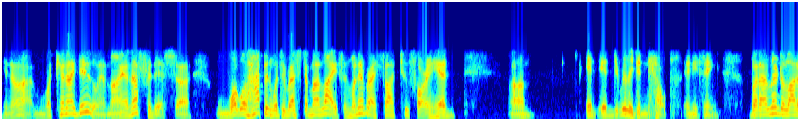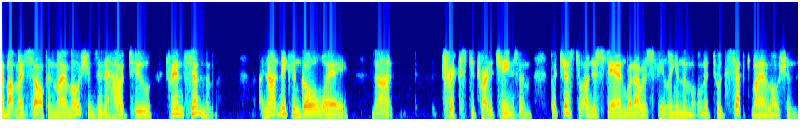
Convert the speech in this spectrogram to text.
You know, what can I do? Am I enough for this? Uh, what will happen with the rest of my life? And whenever I thought too far ahead, um, it, it really didn't help anything. But I learned a lot about myself and my emotions and how to transcend them, not make them go away, not tricks to try to change them, but just to understand what I was feeling in the moment, to accept my emotions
